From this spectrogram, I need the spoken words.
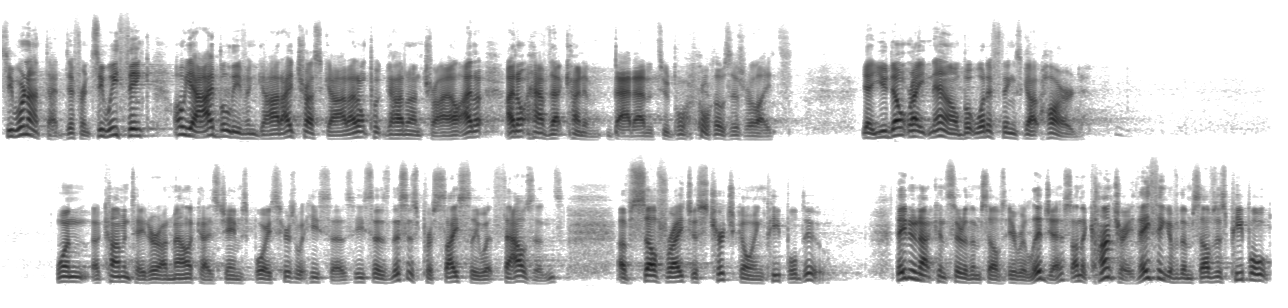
See, we're not that different. See, we think, oh, yeah, I believe in God. I trust God. I don't put God on trial. I don't, I don't have that kind of bad attitude toward those Israelites. Yeah, you don't right now, but what if things got hard? One commentator on Malachi's James Boice, here's what he says. He says, This is precisely what thousands of self righteous church going people do. They do not consider themselves irreligious. On the contrary, they think of themselves as people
